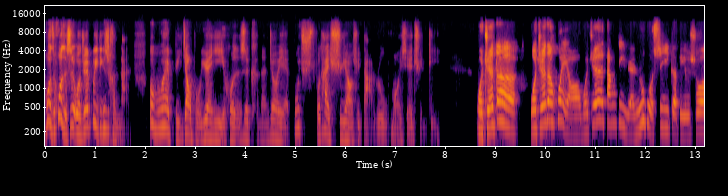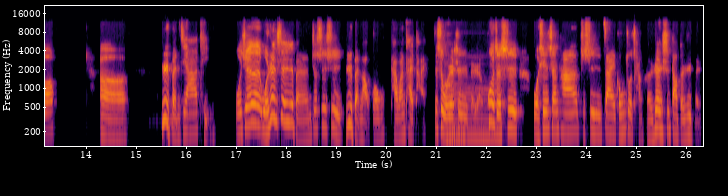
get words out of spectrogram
或者或者是我觉得不一定是很难，会不会比较不愿意，或者是可能就也不不太需要去打入某一些群体？我觉得我觉得会哦，我觉得当地人如果是一个比如说呃日本家庭。我觉得我认识的日本人就是是日本老公，台湾太太，这是我认识的日本人，哦、或者是我先生他就是在工作场合认识到的日本人，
